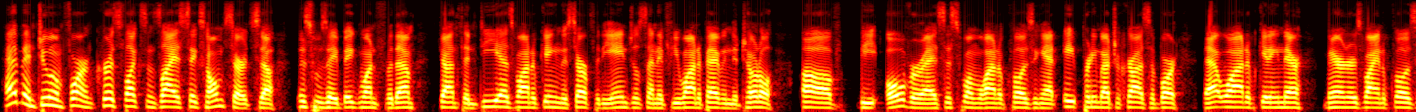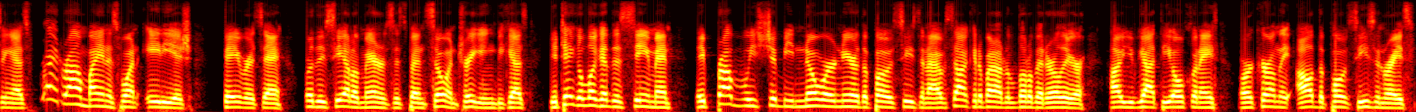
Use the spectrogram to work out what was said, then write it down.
have been 2 and 4 in Chris Flexen's last six home starts, so this was a big one for them. Jhonathan Diaz wound up getting the start for the Angels, and if you wound up having the total of the over, as this one wound up closing at eight pretty much across the board, that wound up getting there. Mariners wind up closing as right around minus 180 ish favorites. And for the Seattle Mariners, it's been so intriguing because you take a look at this team and they probably should be nowhere near the postseason. I was talking about it a little bit earlier how you've got the Oakland A's are currently out of the postseason race.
